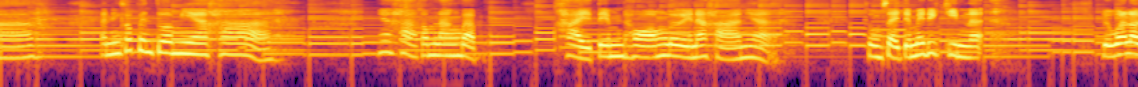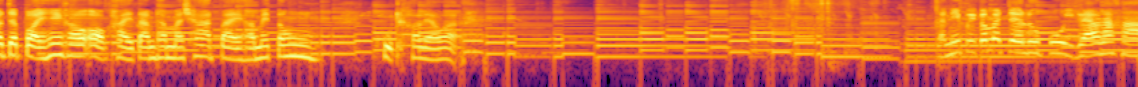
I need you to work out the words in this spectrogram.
ะ อันนี้ก็เป็นตัวเมียค่ะ ค่ะกำลังแบบไข่เต็มท้องเลยนะคะเนี่ย สงสัยจะไม่ได้กินละหรือว่าเราจะปล่อยให้เขาออกไข่ตามธรรมชาติไปค่ะไม่ต้องขุดเขาแล้วอะ่ะอันนี้ปุ้ยก็มาเจอรูปูอีกแล้วนะคะ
